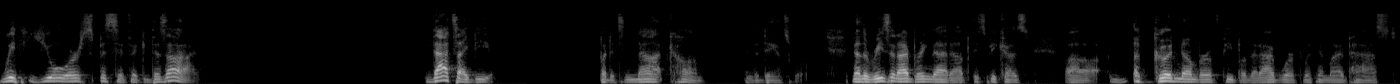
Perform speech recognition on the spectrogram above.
with your specific design. That's ideal, but it's not common in the dance world. Now, the reason I bring that up is because uh, a good number of people that I've worked with in my past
